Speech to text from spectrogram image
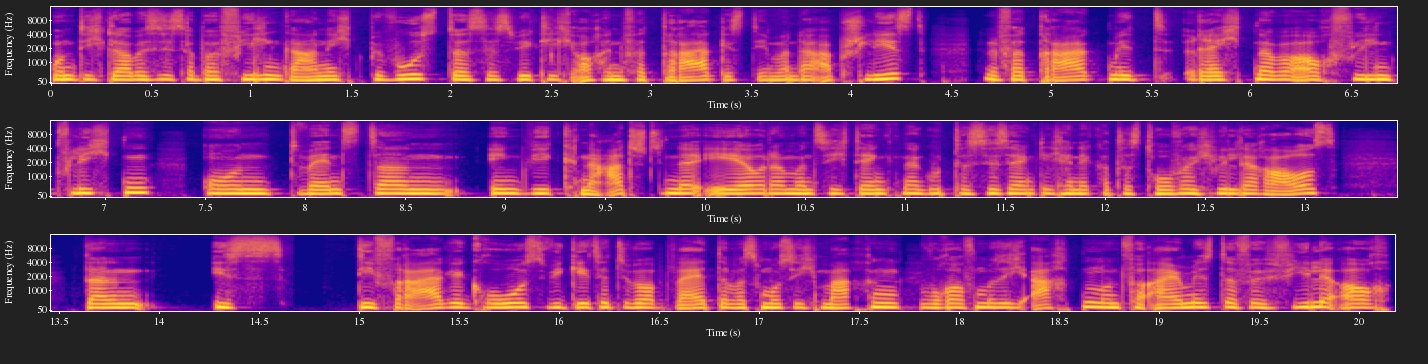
Und ich glaube, es ist aber vielen gar nicht bewusst, dass es wirklich auch ein Vertrag ist, den man da abschließt. Ein Vertrag mit Rechten, aber auch vielen Pflichten. Und wenn es dann irgendwie knatscht in der Ehe oder man sich denkt, na gut, das ist eigentlich eine Katastrophe, ich will da raus, dann ist die Frage groß, wie geht es jetzt überhaupt weiter, was muss ich machen, worauf muss ich achten und vor allem ist da für viele auch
